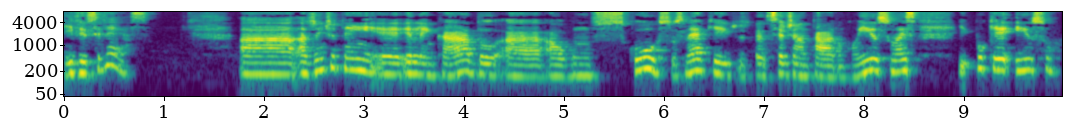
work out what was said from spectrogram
e vice-versa. A, a gente tem é, elencado alguns cursos né, que eh, se adiantaram com isso, mas porque isso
